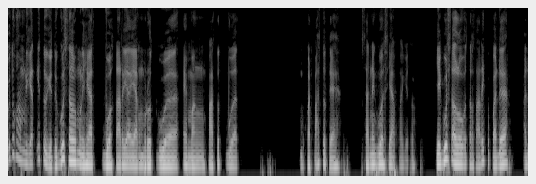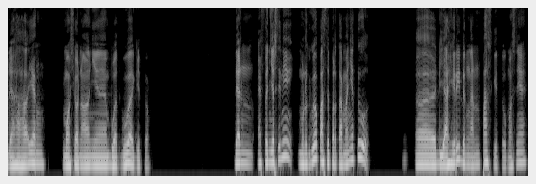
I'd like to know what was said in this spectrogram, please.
gue tuh gak melihat itu gitu gue selalu melihat buah karya yang menurut gue emang patut buat bukan patut ya kesannya gue siapa gitu ya gue selalu tertarik kepada ada hal-hal yang emosionalnya buat gue gitu dan Avengers ini menurut gue pasti pertamanya tuh uh, diakhiri dengan pas gitu maksudnya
